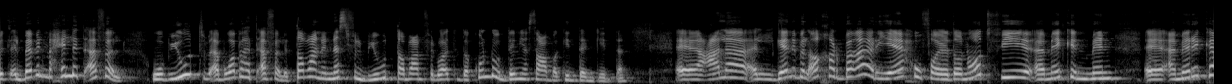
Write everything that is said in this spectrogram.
الباب المحل اتقفل وبيوت أبوابها اتقفلت. طبعا الناس في البيوت طبعا في الوقت ده كله الدنيا صعبة جدا جدا. آه، على الجانب الآخر بقى رياح وفيضانات في أماكن من آه، أمريكا.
